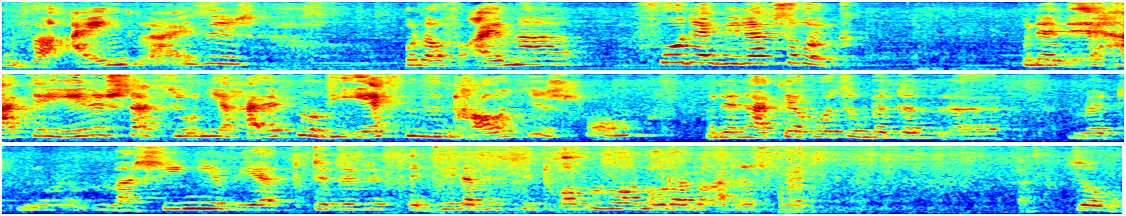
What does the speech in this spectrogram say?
und war eingleisig und auf einmal fuhr der wieder zurück. Und dann hat er jede Station gehalten und die ersten sind rausgesprungen und dann hat der Russe mit, äh, mit Maschinengewehr, entweder bist getroffen worden oder du hattest mit. So,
